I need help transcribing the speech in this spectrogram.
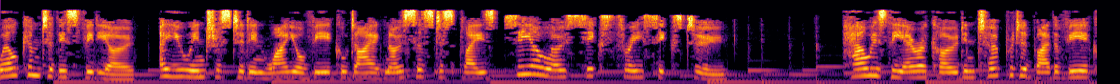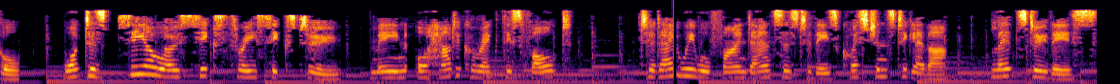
Welcome to this video. Are you interested in why your vehicle diagnosis displays C006362? How is the error code interpreted by the vehicle? What does C006362 mean, or how to correct this fault? Today we will find answers to these questions together. Let's do this.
